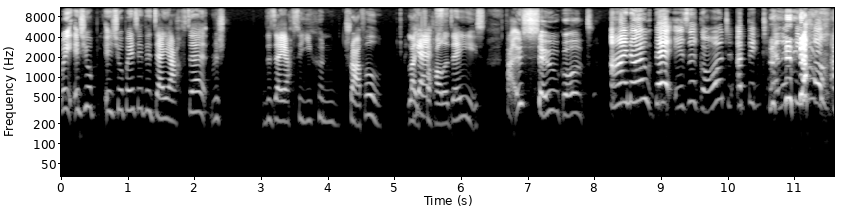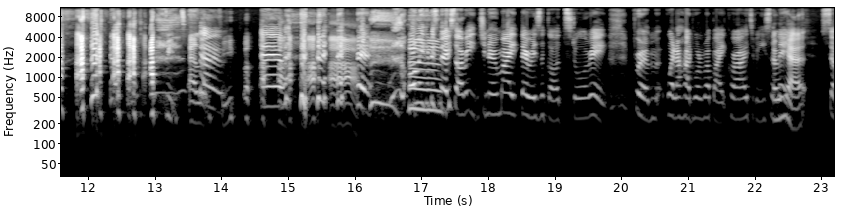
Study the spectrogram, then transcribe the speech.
Wait, is your is your birthday the day after the day after you can travel like Yes. for holidays? That is so good. I know there is a God. I've been telling people. I've been telling So, people. Um, oh my goodness, no, sorry. Do you know my there is a God story from when I had one of my bike rides recently? Oh recently? yeah. So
